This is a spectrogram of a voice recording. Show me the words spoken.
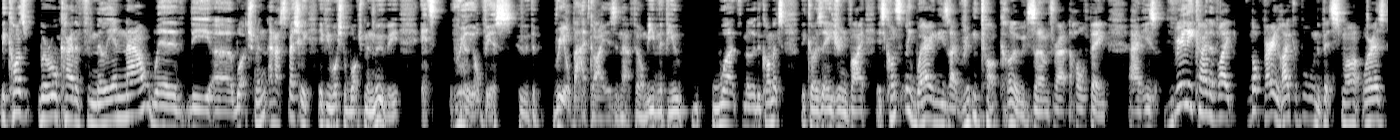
because we're all kind of familiar now with the uh, Watchmen, and especially if you watch the Watchmen movie, it's really obvious who the real bad guy is in that film, even if you weren't familiar with the comics, because Adrian Veidt is constantly wearing these like really dark clothes um, throughout the whole thing, and he's really kind of like not very likable and a bit smart. Whereas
